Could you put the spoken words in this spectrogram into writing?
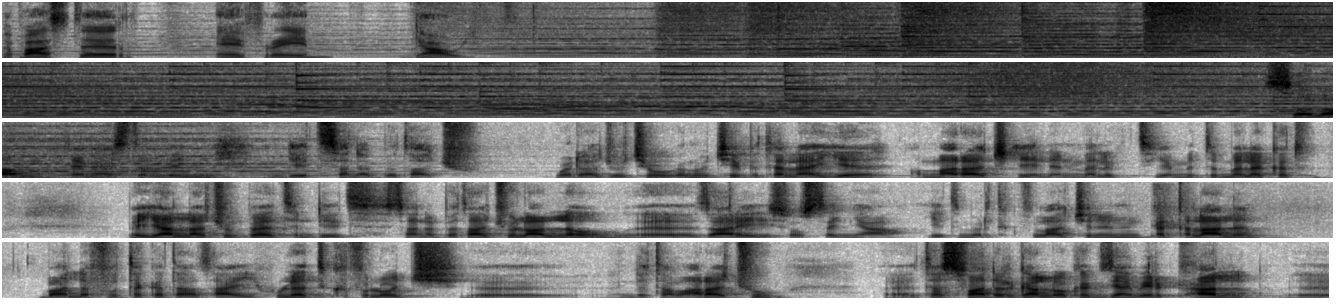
በፓስተር ኤፍሬም ዳዊት ሰላም ጤና ያስጥልኝ። እንዴት ሰነበታችሁ ወዳጆቼ፣ ወገኖቼ? በተለያየ አማራጭ ይህንን መልእክት የምትመለከቱ በያላችሁበት እንዴት ሰነበታችሁ ላለው ዛሬ ሶስተኛ የትምህርት ክፍላችንን እንቀጥላለን። ባለፉት ተከታታይ ሁለት ክፍሎች እንደተማራችሁ ተስፋ አደርጋለሁ። ከእግዚአብሔር ቃል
